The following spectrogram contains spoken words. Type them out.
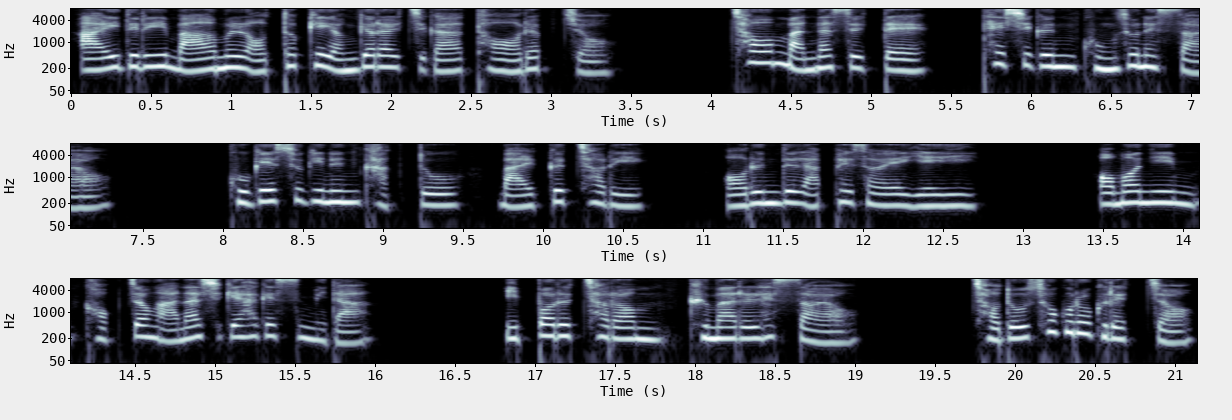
아이들이 마음을 어떻게 연결할지가 더 어렵죠. 처음 만났을 때 태식은 공손했어요. 고개 숙이는 각도, 말끝 처리, 어른들 앞에서의 예의. 어머님 걱정 안 하시게 하겠습니다. 입버릇처럼 그 말을 했어요. 저도 속으로 그랬죠.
